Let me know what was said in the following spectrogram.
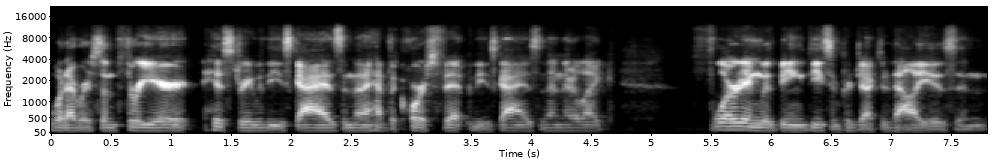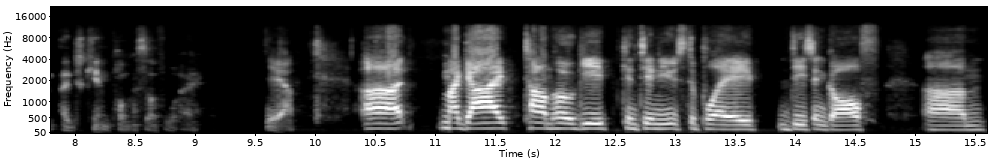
whatever some three year history with these guys, and then I have the course fit with these guys, and then they're like flirting with being decent projected values, and I just can't pull myself away. Yeah. Uh, my guy Tom Hoge continues to play decent golf. Um,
